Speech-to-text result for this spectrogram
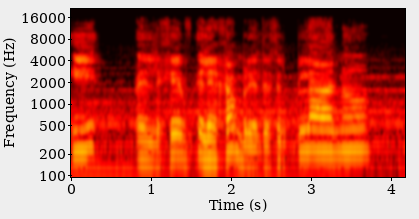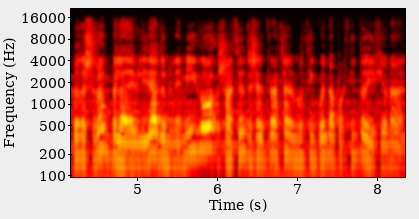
Y el, el enjambre, el tercer plano. Cuando se rompe la debilidad de un enemigo, su acción se traza en un 50% adicional.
